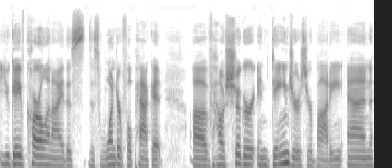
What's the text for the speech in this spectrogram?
you gave Carl and I this this wonderful packet of how sugar endangers your body. And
